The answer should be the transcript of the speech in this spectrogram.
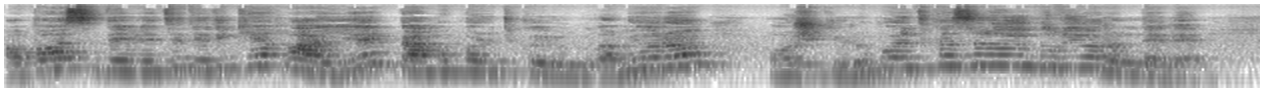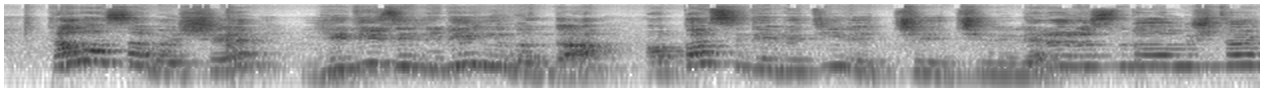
Abbasi devleti dedi ki hayır ben bu politikayı uygulamıyorum. Hoşgörü politikasını uyguluyorum dedi. Talas Savaşı 751 yılında Abbasi Devleti ile Çi- Çinliler arasında olmuştur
